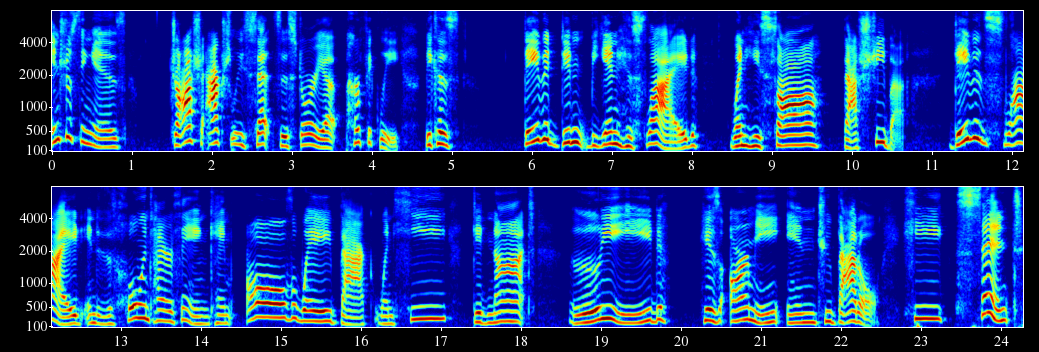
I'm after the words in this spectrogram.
interesting is Josh actually sets this story up perfectly because David didn't begin his slide when he saw Bathsheba. David's slide into this whole entire thing came all the way back when he did not lead his army into battle. He sent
